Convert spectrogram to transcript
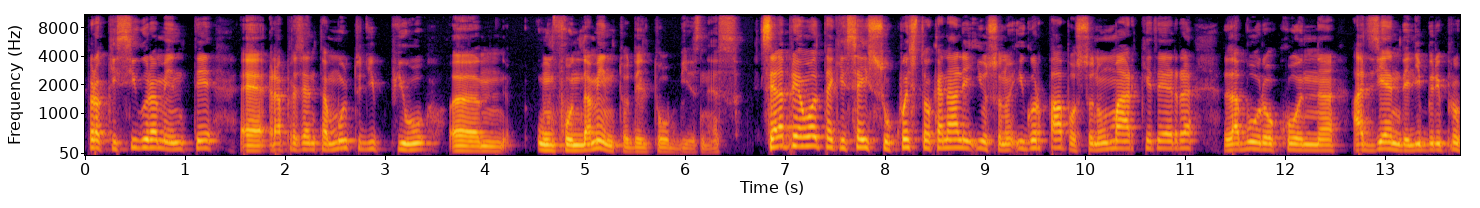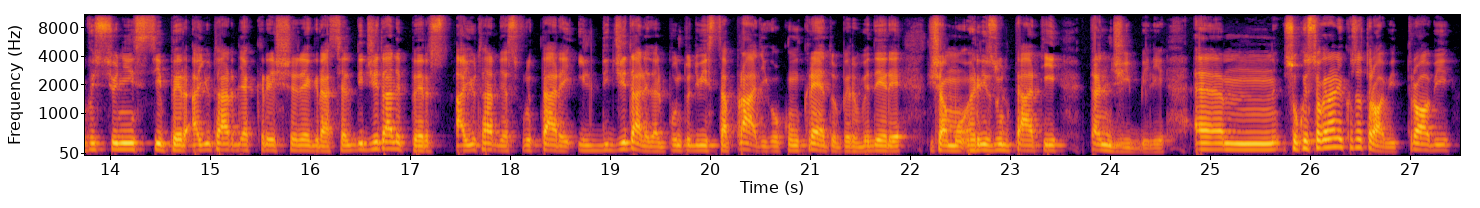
però che sicuramente eh, rappresenta molto di più um, un fondamento del tuo business. Se è la prima volta che sei su questo canale, io sono Igor Papo, sono un marketer, lavoro con aziende, liberi professionisti per aiutarli a crescere grazie al digitale, per aiutarli a sfruttare il digitale dal punto di vista pratico, concreto, per vedere, diciamo, risultati tangibili. Um, su questo canale cosa trovi? Trovi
